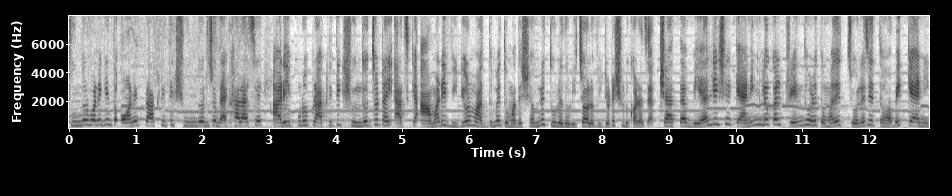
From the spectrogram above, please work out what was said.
সুন্দরবনে কিন্তু অনেক প্রাকৃতিক সৌন্দর্য দেখার আছে। আর এই পুরো প্রাকৃতিক সৌন্দর্যটাই আজকে আমার এই ভিডিওর মাধ্যমে তোমাদের সামনে তুলে ধরি। চলো ভিডিওটা শুরু করা যাক। সাতটা বিয়াল্লিশে ক্যানিং লোকাল ট্রেন ধরে তোমাদের চলে যেতে হবে ক্যানিং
